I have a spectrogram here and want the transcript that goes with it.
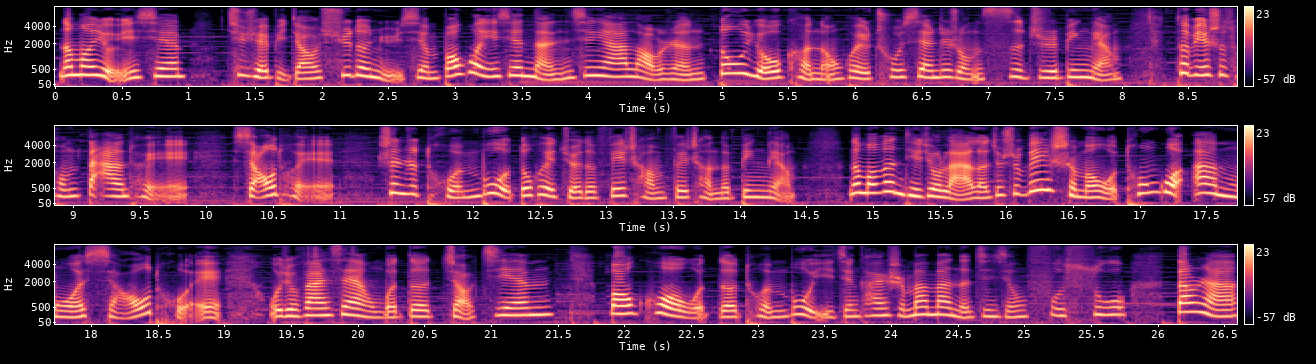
那么有一些。气血比较虚的女性，包括一些男性呀、老人，都有可能会出现这种四肢冰凉，特别是从大腿、小腿，甚至臀部，都会觉得非常非常的冰凉。那么问题就来了，就是为什么我通过按摩小腿，我就发现我的脚尖。包括我的臀部已经开始慢慢的进行复苏，当然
